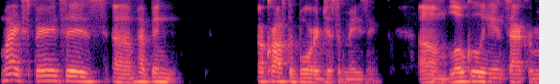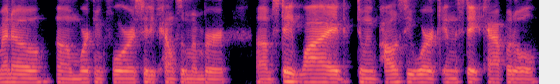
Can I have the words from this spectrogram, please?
my experiences um, have been across the board just amazing. Um, mm-hmm. locally in Sacramento, um, working for a city council member, um, statewide, doing policy work in the state capitol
